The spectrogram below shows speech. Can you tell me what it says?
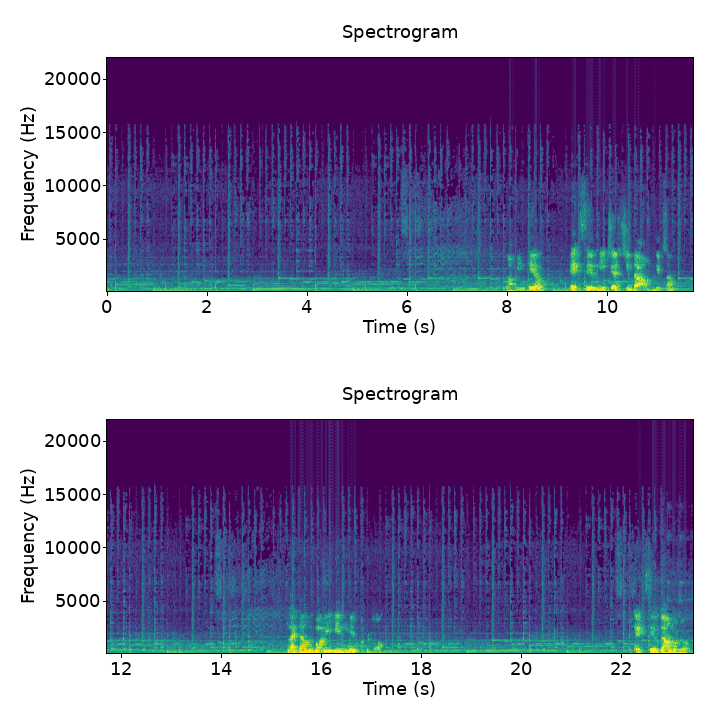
Now inhale, exhale, knee, chest, chin down, hips up. Flat down the body, inhale, upper dog. Exhale, downward dog.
